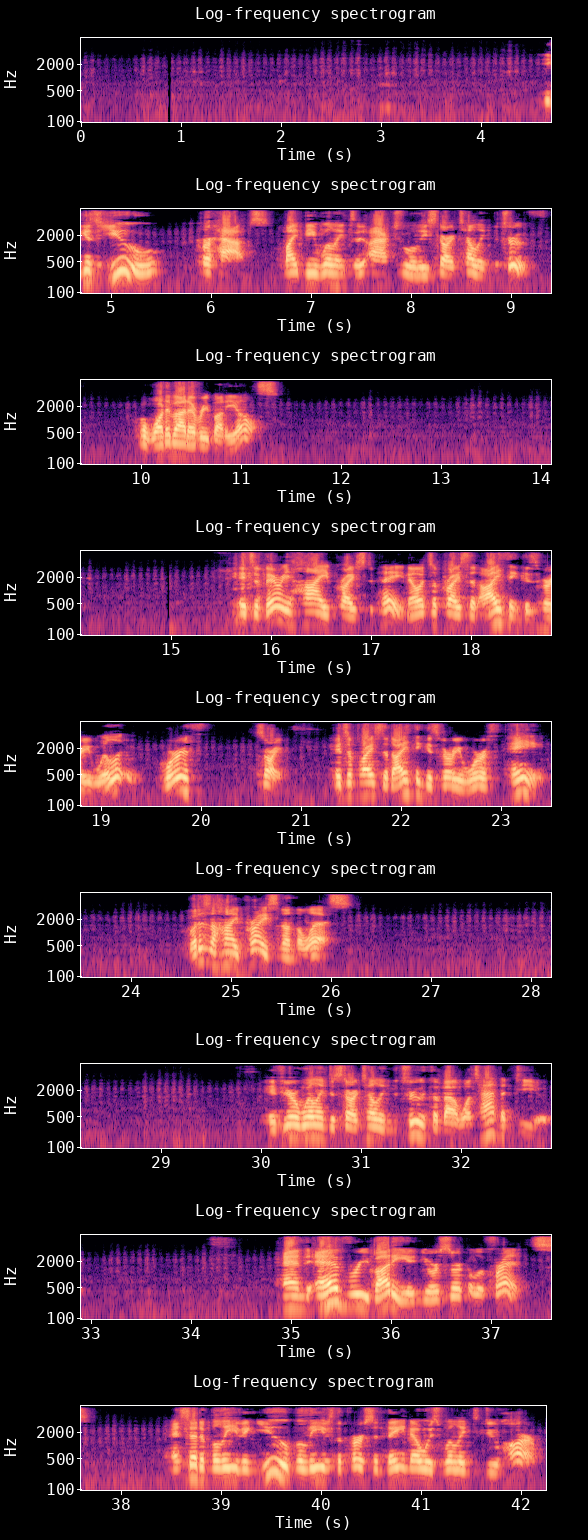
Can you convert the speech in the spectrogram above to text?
Because you, perhaps, might be willing to actually start telling the truth. But what about everybody else? It's a very high price to pay. Now, it's a price that I think is very will- worth. Sorry, it's a price that I think is very worth paying. But it's a high price nonetheless. If you're willing to start telling the truth about what's happened to you, and everybody in your circle of friends, instead of believing you, believes the person they know is willing to do harm.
